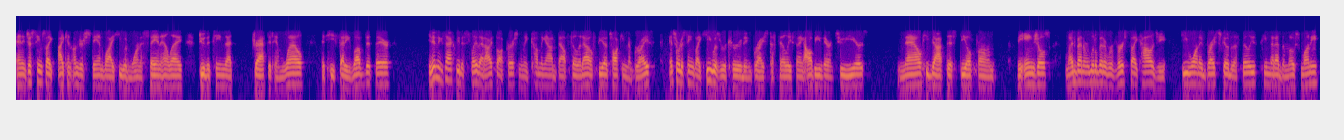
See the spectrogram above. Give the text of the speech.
And it just seems like I can understand why he would want to stay in LA, do the team that drafted him well, that he said he loved it there, he didn't exactly display that, I thought personally, coming out about Philadelphia, talking to Bryce. It sort of seemed like he was recruiting Bryce to Philly, saying, I'll be there in two years. Now he got this deal from the Angels. Might have been a little bit of reverse psychology. He wanted Bryce to go to the Phillies, team that had the most money.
